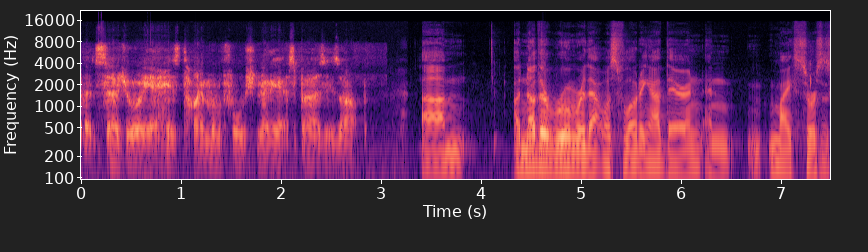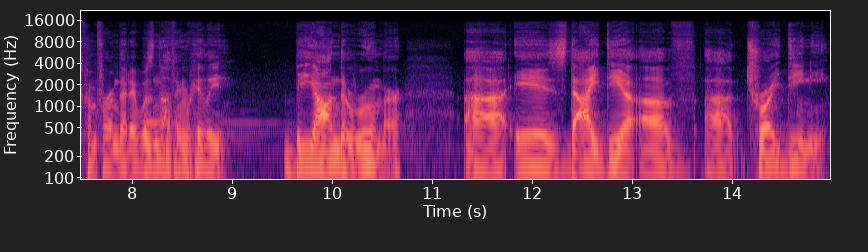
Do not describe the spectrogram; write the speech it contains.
but Sergio Aurier, his time unfortunately at Spurs is up. Um, another rumor that was floating out there, and, and my sources confirmed that it was nothing really beyond the rumor uh, is the idea of uh, Troy Deeney,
